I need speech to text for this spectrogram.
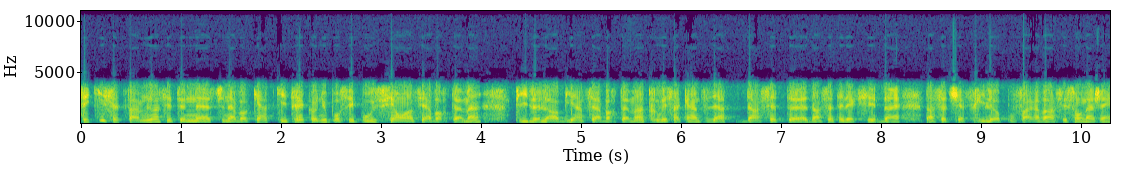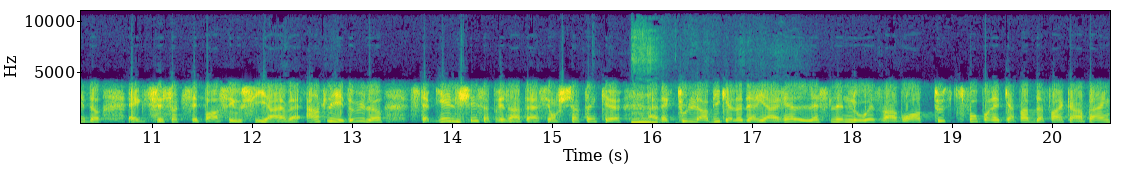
C'est qui cette femme-là? C'est une, c'est une avocate qui est très connue pour ses positions anti-avortement. Puis le lobby anti-avortement a trouvé sa candidate dans cette, euh, dans cette élection, dans, dans cette chefferie-là pour faire avancer son agenda. C'est ça qui s'est passé aussi hier. Ben, entre les deux, là, c'était bien liché sa présentation. Je suis certain que avec tout le lobby qu'elle a derrière elle, Leslyn Lewis va avoir tout ce qu'il faut pour être capable de faire campagne.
